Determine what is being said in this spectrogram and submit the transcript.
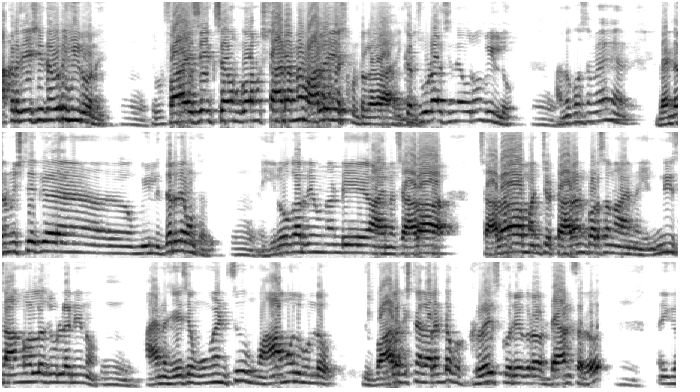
అక్కడ చేసేది ఎవరు? హీరోనే. Hmm. ఇప్పుడు five six seven go start అన్న వాళ్ళే చేసుకుంటారు కదా. ఇక్కడ చూడాల్సింది ఎవరు? వీళ్ళు. Hmm. అందుకోసమే బెండర్ మిస్టేక్ వీళ్ళిద్దరిదే ఉంటది. Hmm. హీరో గారిది ఏముందండి? ఆయన చాలా చాలా మంచి టాలెంట్ పర్సన్. ఆయన ఎన్ని సాంగ్లలో చూడలే నేను. Hmm. ఆయన చేసే మూమెంట్స్ మామూలుగా ఉండవు. బాలకృష్ణ గారు అంటే ఒక క్రేజ్ కొరియోగ్రాఫర్ డాన్సర్. ఇక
